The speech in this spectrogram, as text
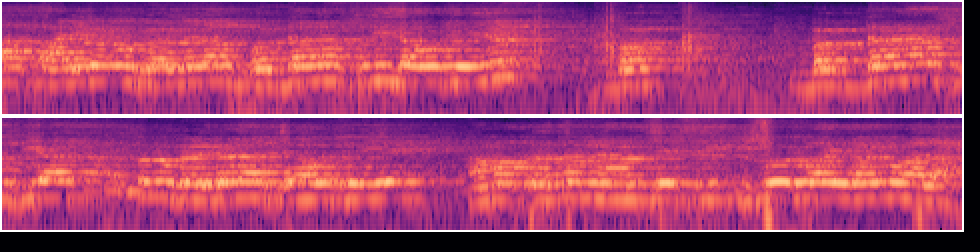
આ તાળીઓનો ગળગળા બધાના સુધી જવો જોઈએ. બગદાણા સુધી આ તાળીઓનો ગળગળા જવો જોઈએ. આમાં પ્રથમ નામ છે શ્રી કિશોરભાઈ રણવાલા.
